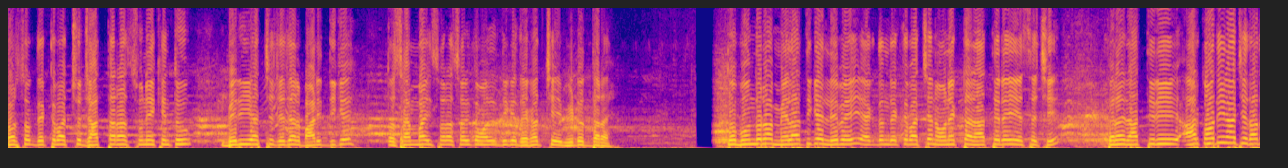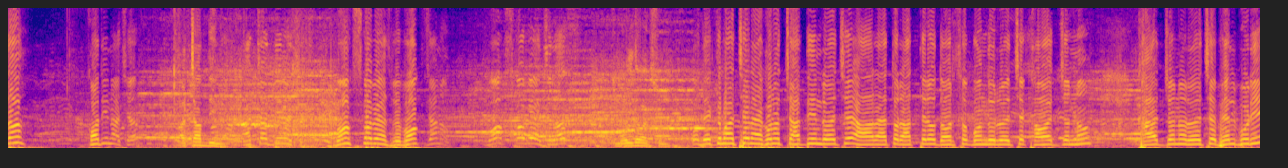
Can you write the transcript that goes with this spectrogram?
দর্শক দেখতে পাচ্ছ যাত্রা শুনে কিন্তু বেরিয়ে যাচ্ছে যে যার বাড়ির দিকে। তো শ্যাম ভাই সরাসরি তোমাদের দিকে দেখাচ্ছে এই ভিডিওর দ্বারা তো বন্ধুরা মেলা থেকে লেবেই একদম দেখতে পাচ্ছেন অনেকটা রাতেরই এসেছি। প্রায় রাত্রি আর কদিন আছে দাদা? কদিন আছে? আর? চার দিন। আর চার দিন আছে? বক্স কবে আসবে? বক্স জানো? বক্স কবে আছে লাস্ট বলতে পারছি তো দেখতে পাচ্ছেন এখনও চার দিন রয়েছে আর এত রাত্রেও দর্শক বন্ধু রয়েছে খাওয়ার জন্য। খাওয়ার জন্য রয়েছে ভেলপুরি।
